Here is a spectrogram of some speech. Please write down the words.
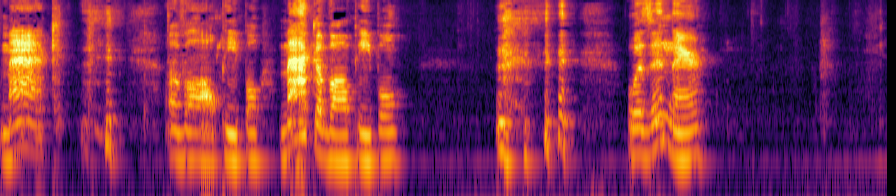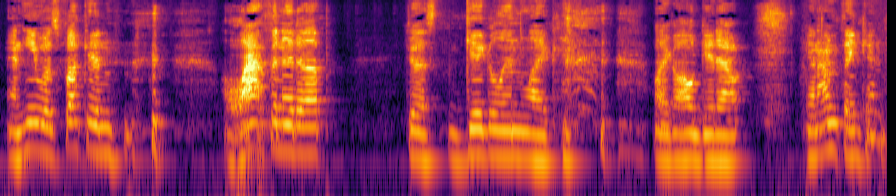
Mac of all people, Mac of all people, was in there. And he was fucking laughing it up, just giggling like, like all get out. And I'm thinking,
